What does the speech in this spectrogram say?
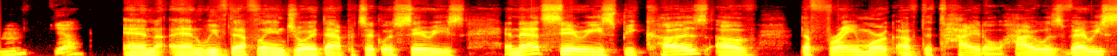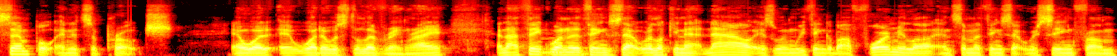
Mm-hmm. Yeah. And and we've definitely enjoyed that particular series. And that series, because of the framework of the title, how it was very simple in its approach and what it, what it was delivering, right? And I think mm-hmm. one of the things that we're looking at now is when we think about formula and some of the things that we're seeing from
